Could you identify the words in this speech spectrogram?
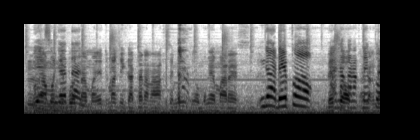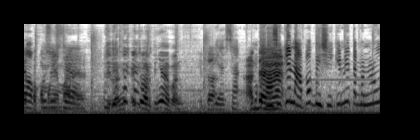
Gua Iya, nggak mau nyebut namanya, cuma singkatan anak sini ngomongnya Mares. enggak Depok, Depok, anak-anak anak Depok, Depok ngomongnya khususnya Mares. Bilang itu artinya apa? Kita biasa ada bisikin apa bisikin nih temen lu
